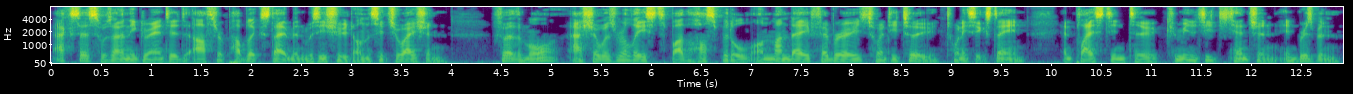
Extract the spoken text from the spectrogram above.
Access was only granted after a public statement was issued on the situation. Furthermore, Asha was released by the hospital on Monday, February 22, 2016, and placed into community detention in Brisbane.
